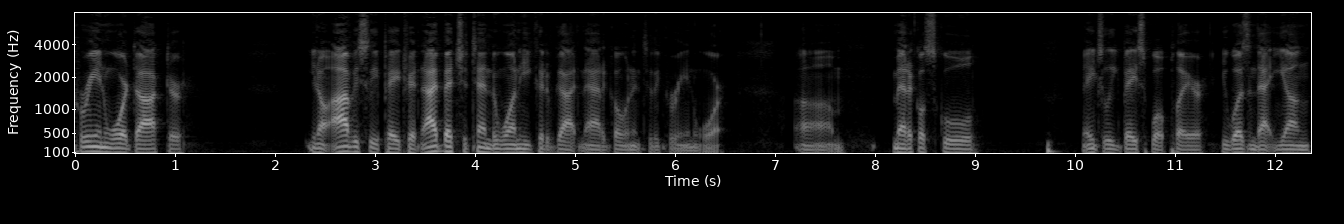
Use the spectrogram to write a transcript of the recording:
Korean War doctor, you know, obviously a patriot. And I bet you 10 to 1 he could have gotten out of going into the Korean War. Um, medical school, Major League Baseball player. He wasn't that young,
